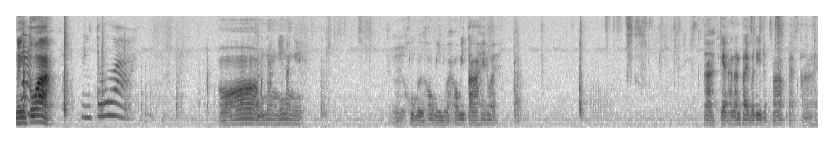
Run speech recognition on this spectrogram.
หนึ่งตัว หนึ่งตัว อ๋อ มันนั่งงี้นั่งงี้ เออ คู่มือเขามีนี่หว่า เอามีตาให้ด้วย อะ แกะอันนั้นไปบอดี้เดี๋ยวป้าแปะตาให้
